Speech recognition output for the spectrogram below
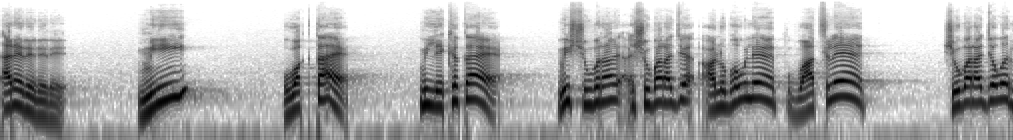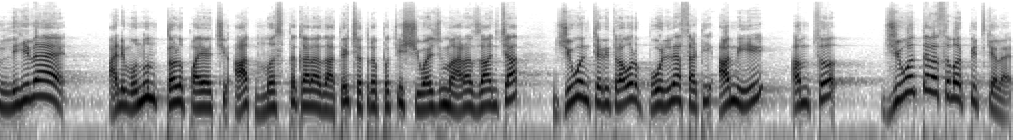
अरे रे रे रे. मी वक्ता आहे. मी लेखक आहे. मी शुभरा शुभराज्य अनुभवले आहेत वाचले आहेत. शिवराज्यावर लिहिलं आहे. आणि म्हणून तळपायाची आत मस्तकाला जाते छत्रपती शिवाजी महाराजांच्या जीवनचरित्रावर बोलण्यासाठी आम्ही आमचं जीवन त्याला समर्पित केलं आहे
